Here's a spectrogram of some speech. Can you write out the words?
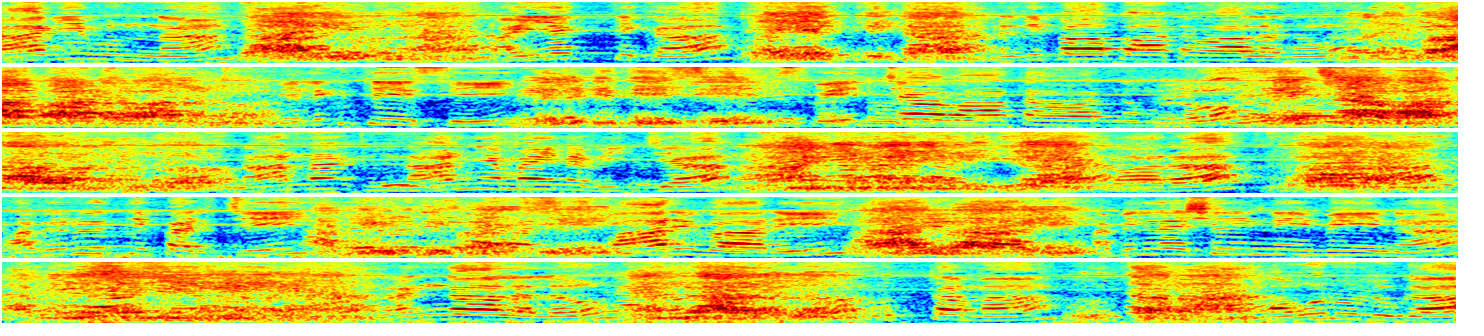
దాగి ఉన్న వైయక్తిక ప్రతిభాపాఠవాలను వెలికితీసి స్వేచ్ఛా వాతావరణంలో నాణ్యమైన విద్య ద్వారా అభివృద్ధి పరిచి వారి వారి అభిలషణీయమైన రంగాలలో ఉత్తమ పౌరులుగా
